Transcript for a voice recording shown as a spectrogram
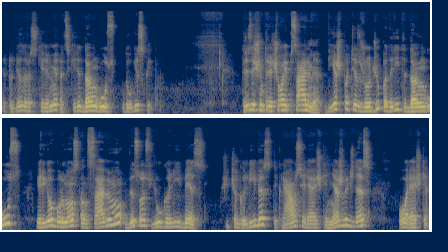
Ir todėl yra skiriami atskiri dangus, daugiskaita. 33 psalmė viešpaties žodžiu padaryti dangus ir jo burnos alsavimu visos jų galybės. Šičia galybės tikriausiai reiškia ne žvaigždės, o reiškia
